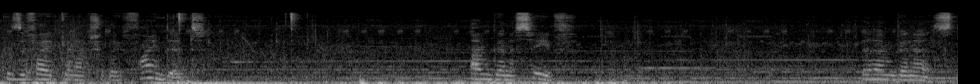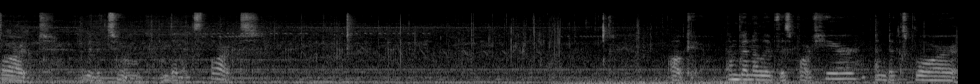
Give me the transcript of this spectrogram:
Because if I can actually find it, I'm gonna save. Then I'm gonna start with the tomb in the next part. Okay, I'm gonna leave this part here and explore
